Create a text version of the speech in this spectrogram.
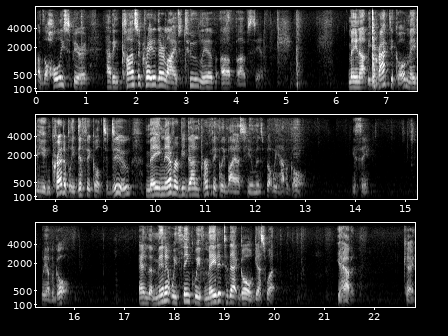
of the Holy Spirit, having consecrated their lives to live above sin. May not be practical, may be incredibly difficult to do, may never be done perfectly by us humans, but we have a goal. You see? We have a goal. And the minute we think we've made it to that goal, guess what? You have it. Okay?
